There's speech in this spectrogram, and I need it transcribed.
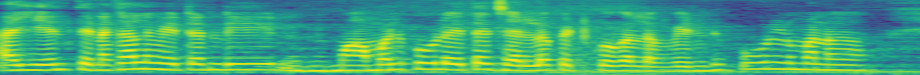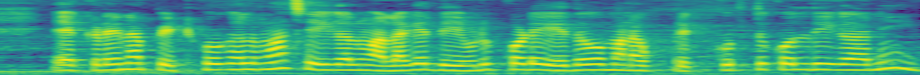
అవి ఏం తినగలం ఏంటండి? మామూలు పువ్వులు అయితే జల్లో పెట్టుకోగలం. వెండి పువ్వులు మనం ఎక్కడైనా పెట్టుకోగలమా చేయగలమా? అలాగే దేవుడికి కూడా ఏదో మన ప్రకృతి కొలిది కానీ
